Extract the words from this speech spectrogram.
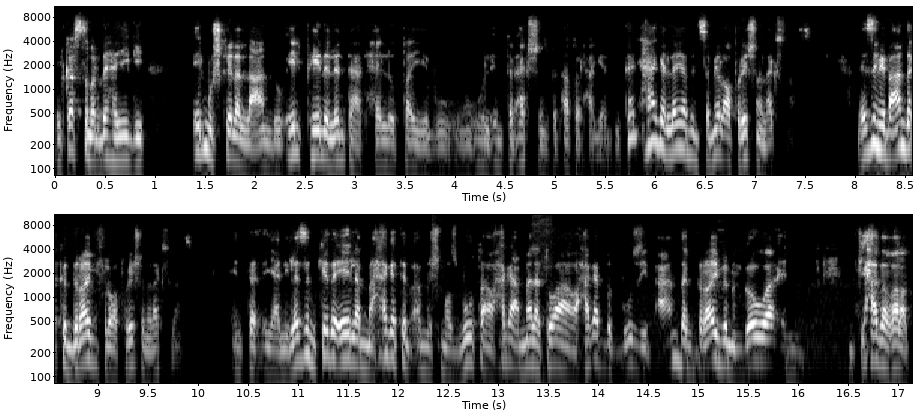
وال customer ده هيجي إيه المشكلة اللي عنده؟ إيه ال pain اللي أنت هتحله طيب؟ وال interactions بتاعته الحاجات دي. تاني حاجة اللي هي بنسميها ال operational excellence لازم يبقى عندك ال drive في ال operational excellence انت يعني لازم كده إيه لما حاجة تبقى مش مظبوطة أو حاجة عمالة تقع أو حاجات بتبوظ يبقى عندك drive من جوه إن في حاجة غلط.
